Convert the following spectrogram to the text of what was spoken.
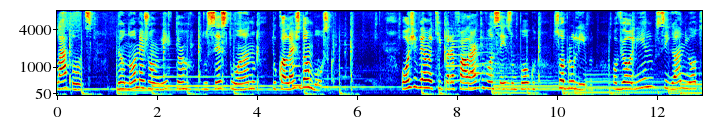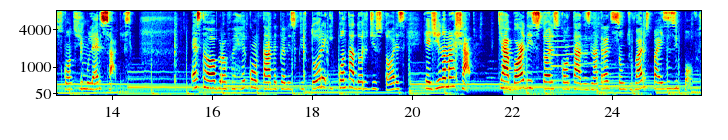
Olá a todos. Meu nome é João Victor, do sexto ano do Colégio Dom Bosco. Hoje venho aqui para falar com vocês um pouco sobre o livro O Violino, Cigano e Outros Contos de Mulheres Sábias. Esta obra foi recontada pela escritora e contadora de histórias Regina Machado, que aborda histórias contadas na tradição de vários países e povos.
